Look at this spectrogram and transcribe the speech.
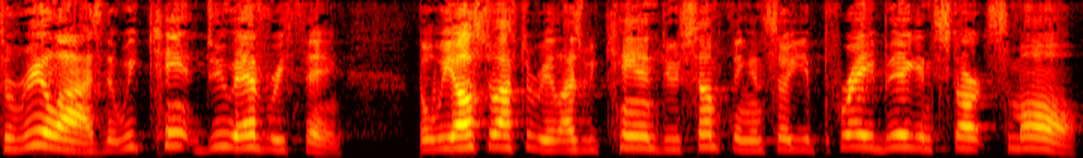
to realize that we can't do everything. But we also have to realize we can do something. And so you pray big and start small.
